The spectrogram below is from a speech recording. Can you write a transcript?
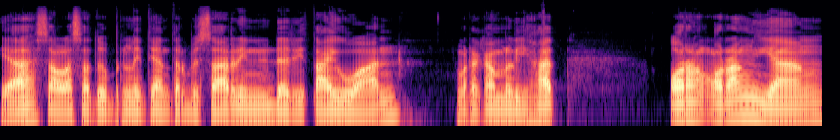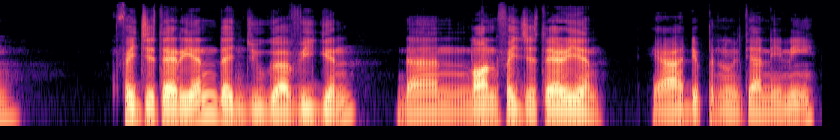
Ya, salah satu penelitian terbesar ini dari Taiwan. Mereka melihat orang-orang yang vegetarian dan juga vegan dan non-vegetarian ya di penelitian ini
